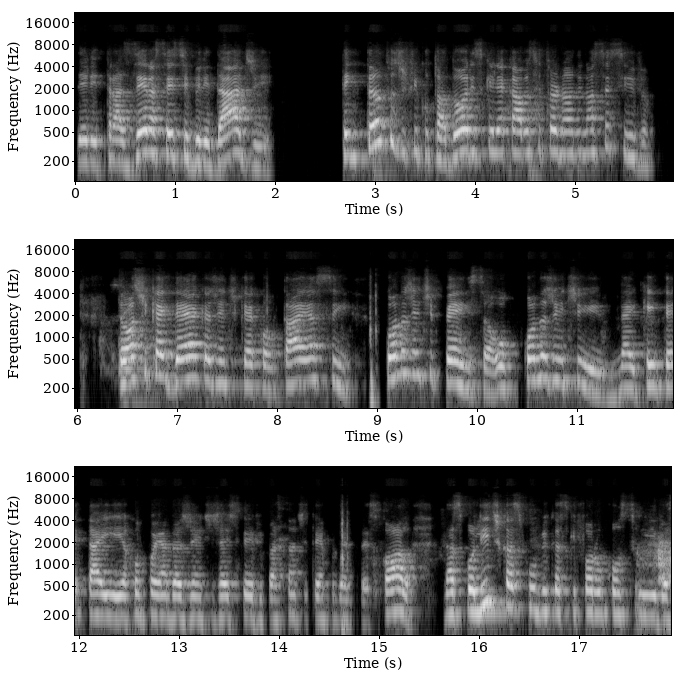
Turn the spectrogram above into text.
dele trazer acessibilidade tem tantos dificultadores que ele acaba se tornando inacessível. Então, acho que a ideia que a gente quer contar é assim: quando a gente pensa, ou quando a gente, né, quem está aí acompanhando a gente já esteve bastante tempo dentro da escola, nas políticas públicas que foram construídas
